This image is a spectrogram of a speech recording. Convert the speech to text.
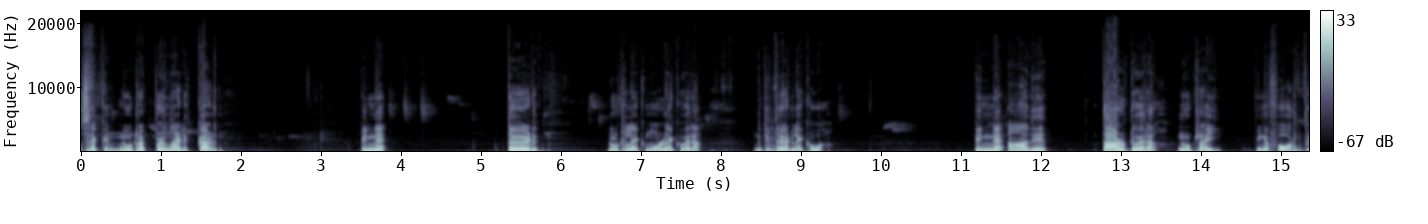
സെക്കൻഡ് ന്യൂട്ര് എപ്പോഴും നടുക്കാണ്. പിന്നെ തേർഡ് ന്യൂട്രലേക്ക് മുകളിലേക്ക് വരാം. എന്നിട്ട് തേർഡിലേക്ക് പോവാം. പിന്നെ ആദ്യം താഴോട്ട് വരാം. ന്യൂട്രായി പിന്നെ ഫോർത്ത്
